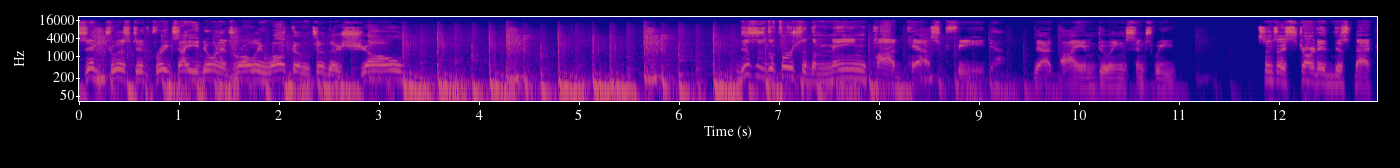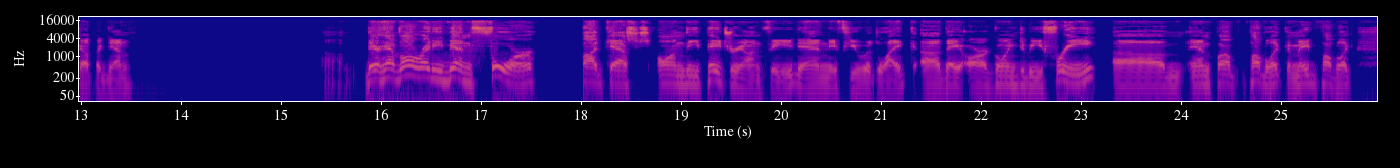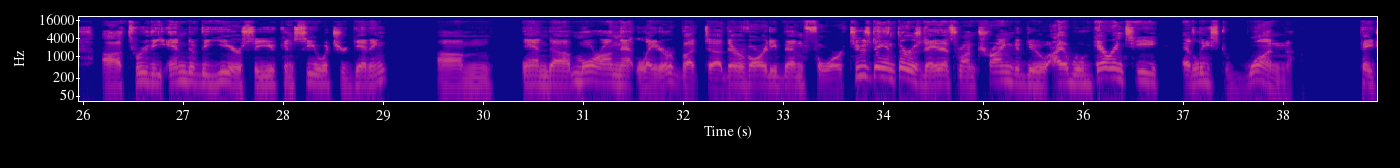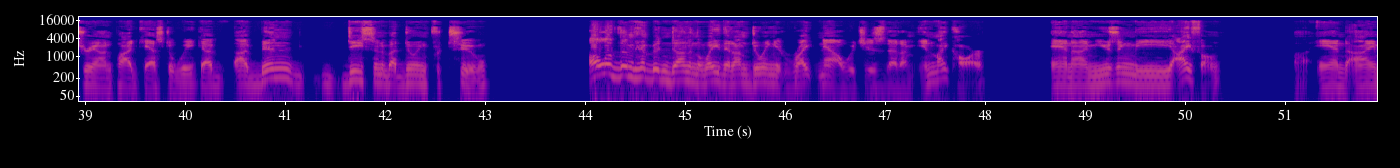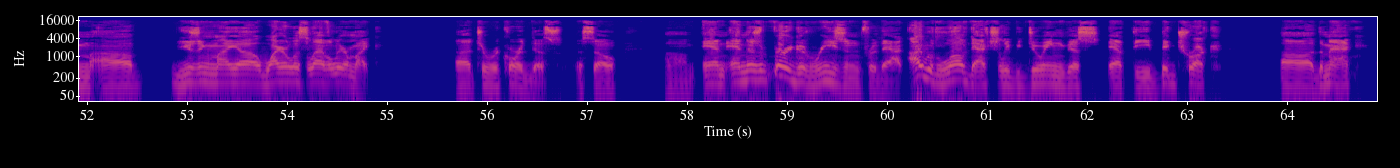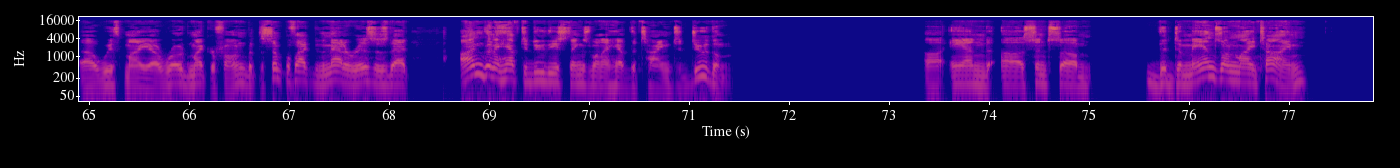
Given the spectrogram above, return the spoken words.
Sick, twisted freaks. How you doing? It's Roley. Welcome to the show. This is the first of the main podcast feed that I am doing since we since I started this back up again. Um, there have already been four podcasts on the Patreon feed, and if you would like, uh, they are going to be free um, and pub- public and made public uh, through the end of the year, so you can see what you're getting. Um, and uh, more on that later, but uh, there have already been four. Tuesday and Thursday, that's what I'm trying to do. I will guarantee at least one Patreon podcast a week. I've, I've been decent about doing for two. All of them have been done in the way that I'm doing it right now, which is that I'm in my car and I'm using the iPhone uh, and I'm uh, using my uh, wireless lavalier mic uh, to record this. So, um, and and there's a very good reason for that. I would love to actually be doing this at the big truck, uh, the Mac, uh, with my uh, Rode microphone. But the simple fact of the matter is, is that I'm going to have to do these things when I have the time to do them. Uh, and uh, since um, the demands on my time,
